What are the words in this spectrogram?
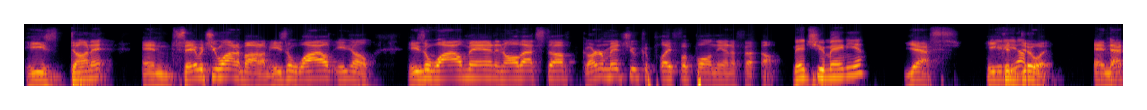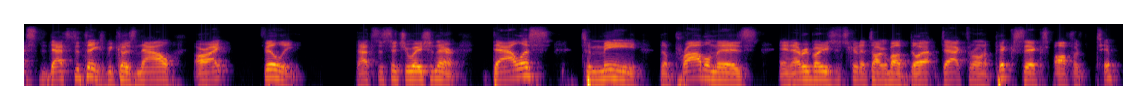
He's done it. And say what you want about him. He's a wild, you know, he's a wild man and all that stuff. Gardner Minshew could play football in the NFL. Minshew mania? Yes, he can do it. And that's that's the things because now, all right, Philly, that's the situation there. Dallas, to me, the problem is, and everybody's just going to talk about Dak throwing a pick six off a tip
